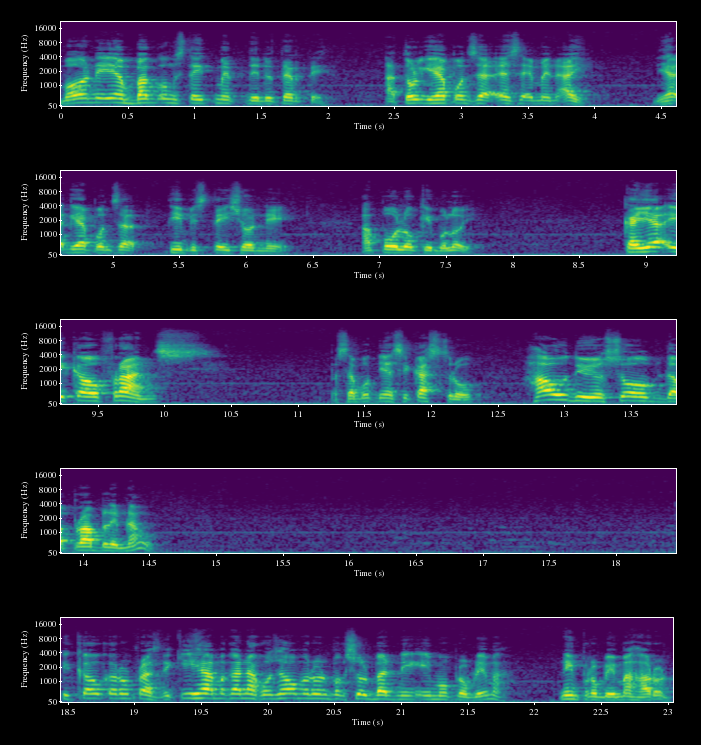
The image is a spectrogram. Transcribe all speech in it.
Mao ni ang bagong statement ni Duterte atol gihapon sa SMNI diha gihapon sa TV station ni Apollo Kibuloy kaya ikaw France pasabot niya si Castro how do you solve the problem now? Ikaw karon France dikiha magana kung saan maron pagsulbad ni imong problema ning problema haron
